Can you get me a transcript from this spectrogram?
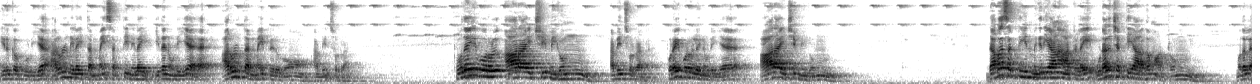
இருக்கக்கூடிய அருள் நிலைத்தன்மை சக்தி நிலை இதனுடைய அருள் தன்மை பெருகும் அப்படின்னு சொல்றாங்க. புதைபொருள் ஆராய்ச்சி மிகும் அப்படின்னு சொல்றாங்க. புதைபொருளினுடைய ஆராய்ச்சி மிகும். தவசக்தியின் மிகுதியான ஆற்றலை உடல் சக்தியாக மாற்றும். முதல்ல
